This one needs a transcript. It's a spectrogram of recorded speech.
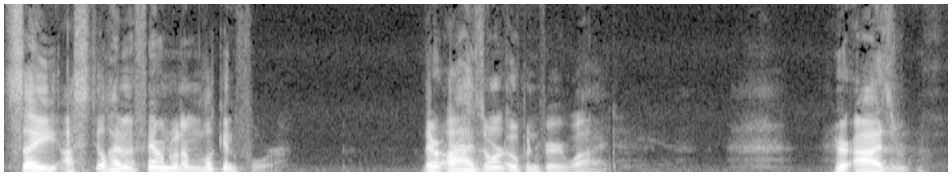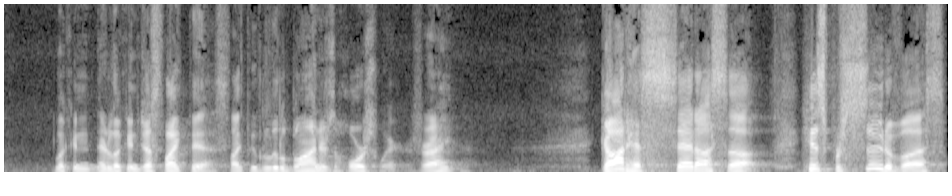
say, I still haven't found what I'm looking for, their eyes aren't open very wide. Their eyes looking, they're looking just like this, like the little blinders a horse wears, right? God has set us up. His pursuit of us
